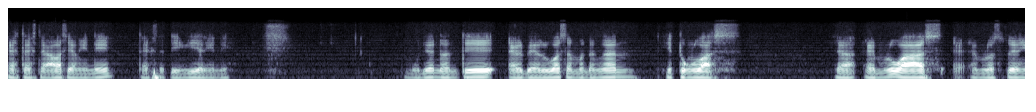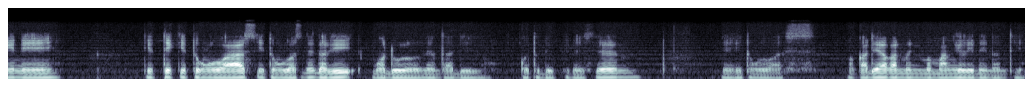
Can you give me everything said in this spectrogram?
Eh, txt alas yang ini, txt tinggi yang ini kemudian nanti LB luas sama dengan hitung luas. Ya M luas M luas itu yang ini. Titik hitung luas hitung luasnya dari modul yang tadi. To definition ya, hitung luas. Maka dia akan memanggil ini nanti.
